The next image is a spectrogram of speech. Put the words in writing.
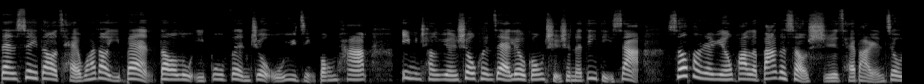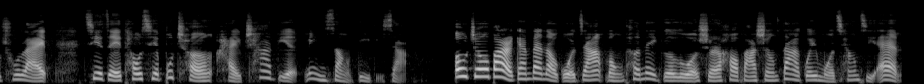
但隧道才挖到一半，道路一部分就无预警崩塌，一名成员受困在六公尺深的地底下，消防人员花了八个小时才把人救出来。窃贼偷窃不成，还差点命丧地底下。欧洲巴尔干半岛国家蒙特内格罗十二号发生大规模枪击案，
